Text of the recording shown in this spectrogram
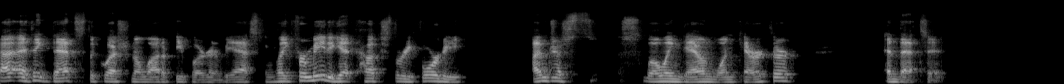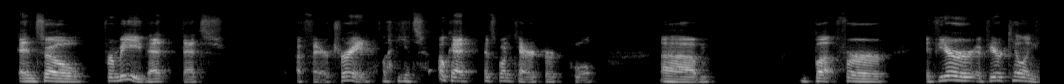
I think that's the question a lot of people are going to be asking. Like for me to get Hux 340, I'm just slowing down one character and that's it. And so for me, that that's a fair trade. Like it's okay, it's one character, cool. Um, but for if you're if you're killing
